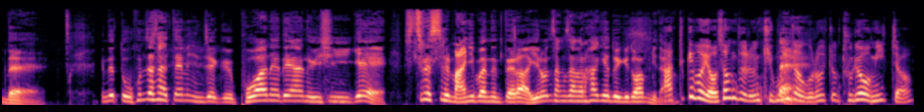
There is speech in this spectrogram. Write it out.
네. 근데 또 혼자 살 때는 이제 그 보안에 대한 의식에 스트레스를 많이 받는 때라 이런 상상을 하게 되기도 합니다. 아, 특히 뭐 여성들은 기본적으로 좀 두려움이 있죠.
